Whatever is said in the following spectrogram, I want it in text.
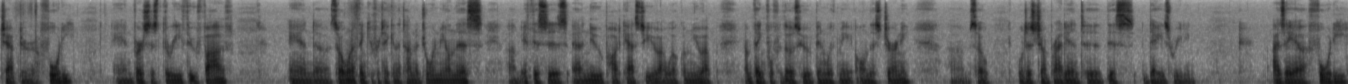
chapter 40 and verses 3 through 5. And uh, so I want to thank you for taking the time to join me on this. Um, if this is a new podcast to you, I welcome you. I, I'm thankful for those who have been with me on this journey. Um, so we'll just jump right into this day's reading Isaiah 40,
